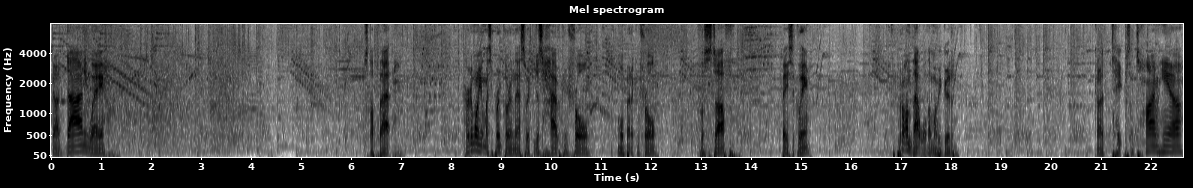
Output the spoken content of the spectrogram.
Gonna die anyway. Stop that. I really want to get my sprinkler in there so I can just have control, or better control, for stuff. Basically. Put it on that wall, that might be good. Gonna take some time here.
